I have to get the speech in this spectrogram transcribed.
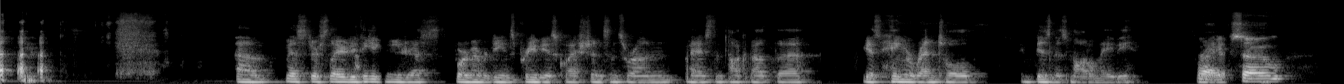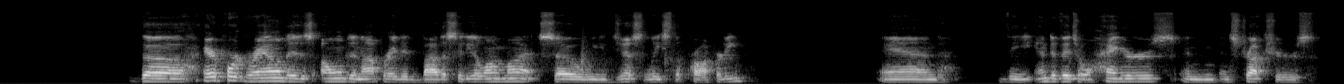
Um, Mr. Slater, do you think you can address Board Member Dean's previous question since we're on finance and talk about the, I guess, hangar rental business model maybe? Right. So the airport ground is owned and operated by the city of Longmont. So we just lease the property. And the individual hangars and, and structures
